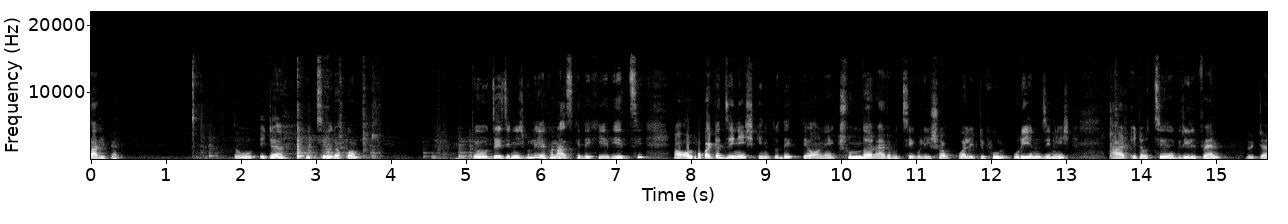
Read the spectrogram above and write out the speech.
কারি ফ্যান তো এটা হচ্ছে এরকম। তো যে জিনিসগুলি এখন আজকে দেখিয়ে দিয়েছি অল্প কয়টা জিনিস কিন্তু দেখতে অনেক সুন্দর। আর হচ্ছে এগুলি সব কোয়ালিটিফুল কোরিয়ান জিনিস। আর এটা হচ্ছে গ্রিল ফ্যান দুইটা।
